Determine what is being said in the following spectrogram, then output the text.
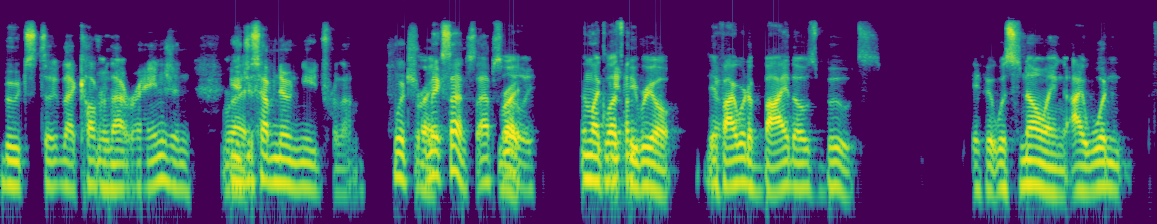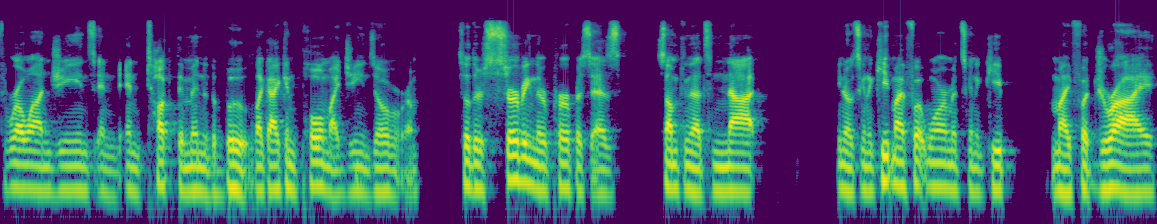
boots to that cover that range, and you just have no need for them, which Right. makes sense. Absolutely. And like, let's Yeah. be real. If Yeah. I were to buy those boots, if it was snowing, I wouldn't throw on jeans and and tuck them into the boot. Like I can pull my jeans over them. So they're serving their purpose as something that's not, you know, it's going to keep my foot warm. It's going to keep my foot dry,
